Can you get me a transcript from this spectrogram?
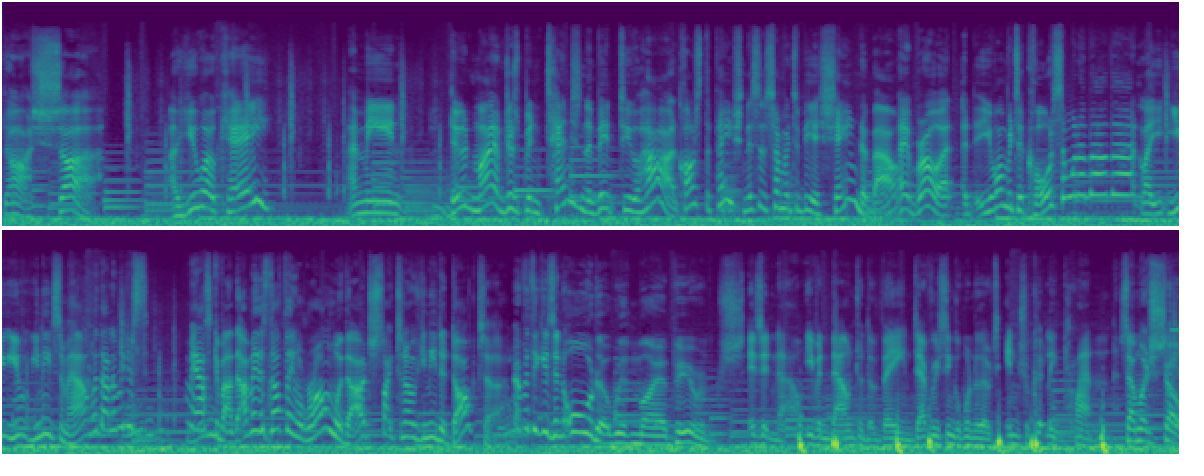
gosh, sir. Are you okay? I mean, dude might have just been tensing a bit too hard. Constipation this isn't something to be ashamed about. Hey, bro, uh, uh, you want me to call someone about that? Like, you, you you need some help with that? Let me just, let me ask about that. I mean, there's nothing wrong with that. I'd just like to know if you need a doctor. Everything is in order with my appearance. Is it now? Even down to the veins, every single one of those intricately planned. So much so,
